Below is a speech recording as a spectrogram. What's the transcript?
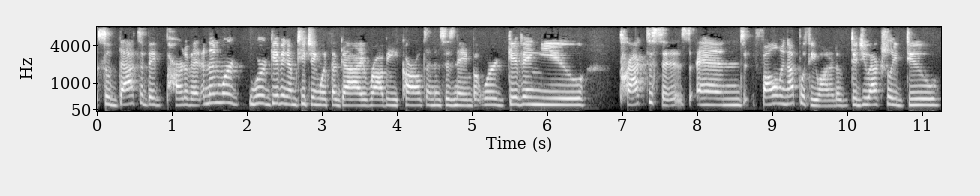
so that's a big part of it. And then we're we're giving i'm teaching with a guy robbie carlton is his name but we're giving you practices and following up with you on it of did you actually do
